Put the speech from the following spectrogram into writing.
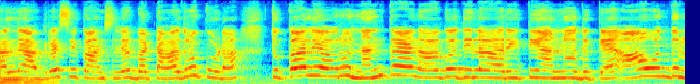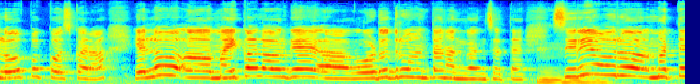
ಅಲ್ಲೇ ಅಗ್ರೆಸಿವ್ ಕಾಣಿಸ್ಲೆ ಬಟ್ ಆದ್ರೂ ಕೂಡ ತುಕಾಲಿ ಅವರು ನನ್ ಕೈಯಲ್ಲಿ ಆಗೋದಿಲ್ಲ ಆ ರೀತಿ ಅನ್ನೋದಕ್ಕೆ ಆ ಒಂದು ಲೋಪಕ್ಕೋಸ್ಕರ ಎಲ್ಲೋ ಮೈಕಲ್ ಅವ್ರಿಗೆ ಹೊಡೆದ್ರು ಅಂತ ನನ್ಗನ್ಸುತ್ತೆ ಸಿರಿ ಅವರು ಮತ್ತೆ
